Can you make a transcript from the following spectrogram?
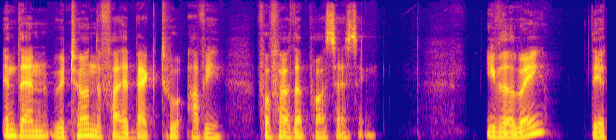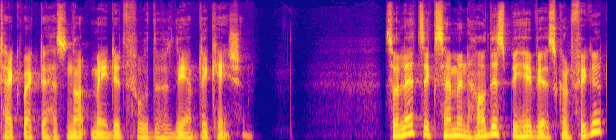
and then return the file back to AVI for further processing. Either way, the attack vector has not made it through the, the application. So let's examine how this behavior is configured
